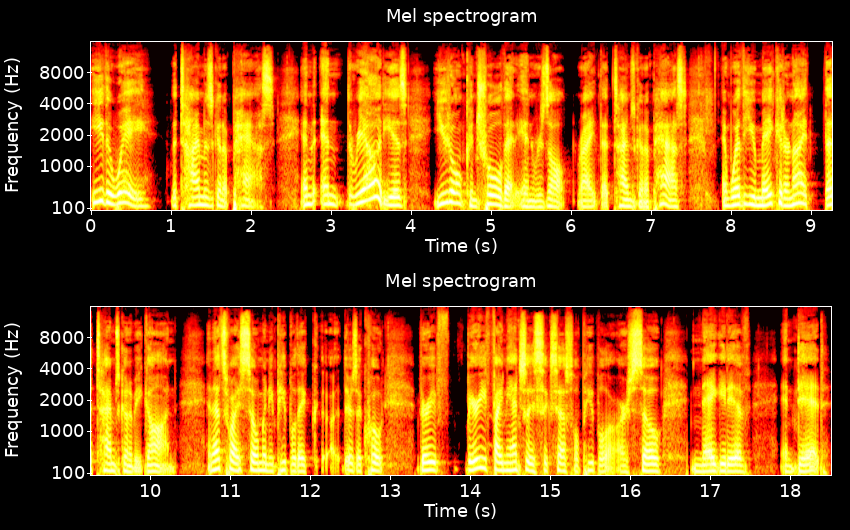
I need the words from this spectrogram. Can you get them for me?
Either way, the time is going to pass. And, and the reality is you don't control that end result, right? That time's going to pass. And whether you make it or not, that time's going to be gone. And that's why so many people, they, there's a quote, very very financially successful people are so negative and dead,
